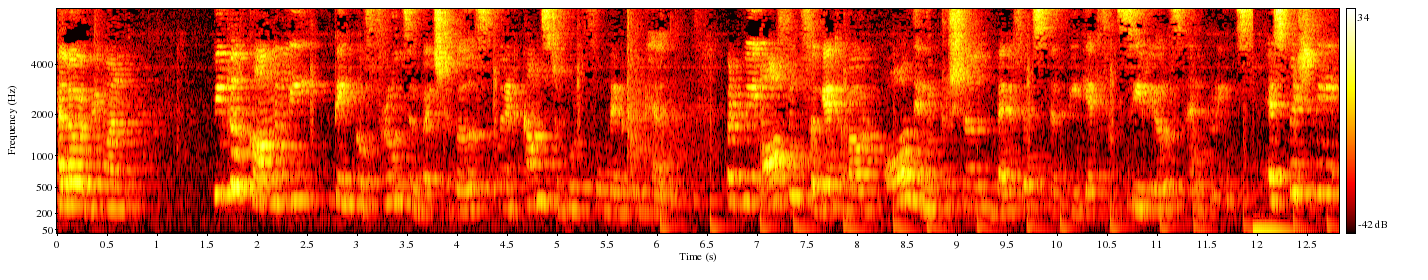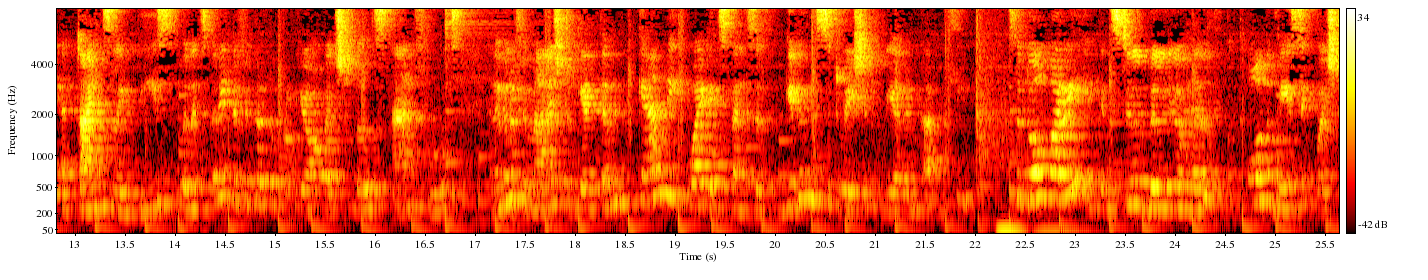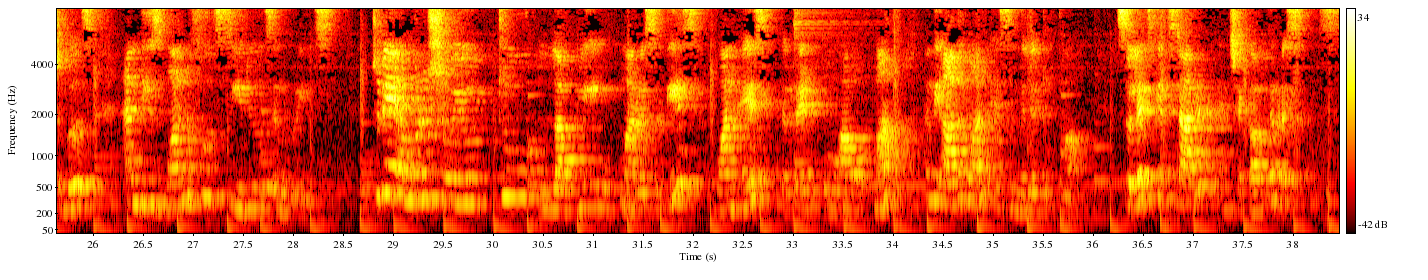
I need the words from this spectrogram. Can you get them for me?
Hello everyone. People commonly think of fruits and vegetables when it comes to good food and good health. But we often forget about all the nutritional benefits that we get from cereals and grains. Especially at times like these when it's very difficult to procure vegetables and fruits and even if you manage to get them, can be quite expensive given the situation we are in currently. So don't worry, you can still build your health with all the basic vegetables and these wonderful cereals and grains. Today I'm going to show you two lovely upma recipes. One is the red poha upma and the other one is millet upma. So let's get started and check out the recipes.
